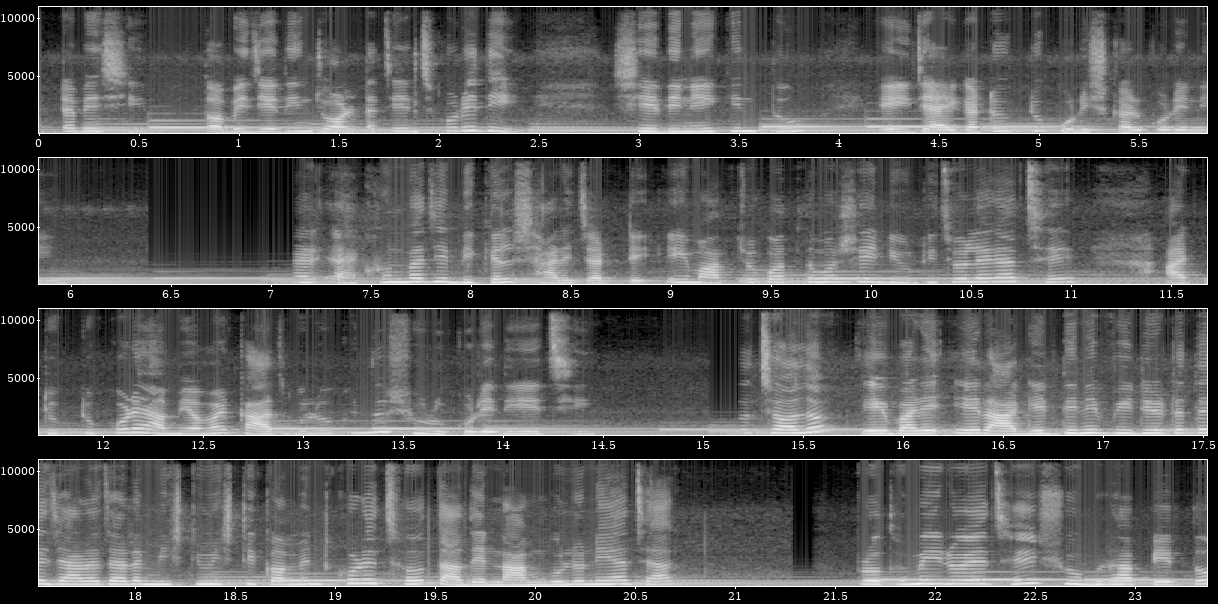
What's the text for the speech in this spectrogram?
একটা বেশি। তবে যেদিন জলটা চেঞ্জ করে দিই, সেদিনেই কিন্তু এই জায়গাটাও একটু পরিষ্কার করে নিই। আর এখন বাজে বিকেল সাড়ে চারটে, এই মাত্র কর্তামশাই ডিউটি চলে গেছে, আর টুকটুক করে আমি আমার কাজগুলো কিন্তু শুরু করে দিয়েছি। তো চলো, এবারে এর আগের দিনে ভিডিওটাতে যারা যারা মিষ্টি মিষ্টি কমেন্ট করেছ, তাদের নামগুলো নেওয়া যাক। প্রথমেই রয়েছে শুভ্রা পেতো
